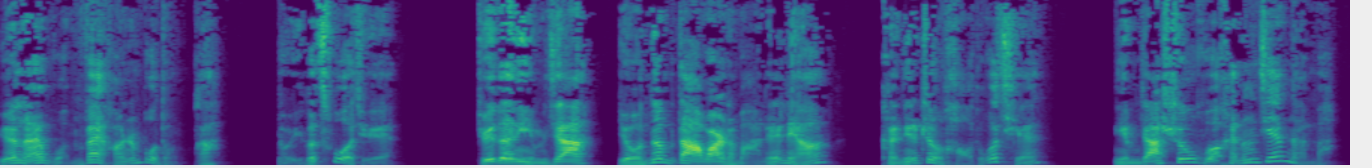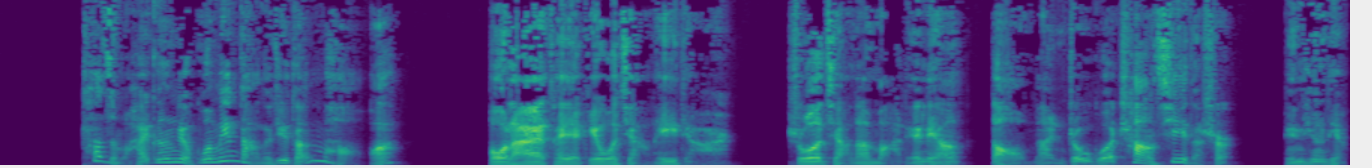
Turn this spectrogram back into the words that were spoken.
原来我们外行人不懂啊。有一个错觉，觉得你们家有那么大腕的马连良，肯定挣好多钱，你们家生活还能艰难吧？他怎么还跟着国民党的剧团跑啊？后来他也给我讲了一点儿，说讲了马连良到满洲国唱戏的事儿，您听听，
